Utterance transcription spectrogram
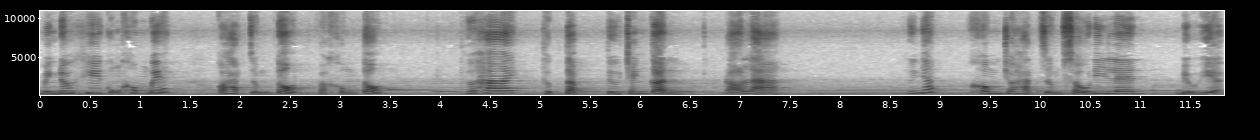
mình đôi khi cũng không biết có hạt giống tốt và không tốt. Thứ hai, thực tập tứ tránh cần, đó là Thứ nhất, không cho hạt giống xấu đi lên, biểu hiện.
